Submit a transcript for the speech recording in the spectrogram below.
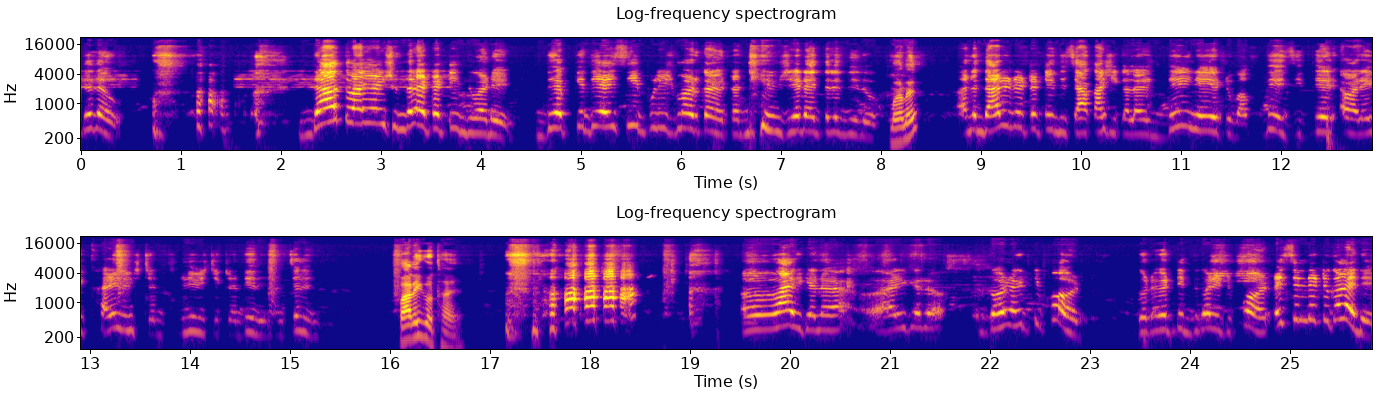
তো তো দাও। এই সুন্দর একটা টিপ দেবারে দেবকে দিয়েছি পুলিশ মার্কার একটা টিপ সেটা এতে দিয়ে দাও মানে? আর দারুণ একটা টিপ দিচ্ছে আকাশি কালার দেই নেই একটু বাপ দিয়েছি আর এই খালি লিপস্টিক লিপস্টিকটা দিয়ে দিলাম চলে বাড়ি কোথায়? বাড়ি কেন? বাড়ি কেন? গৌরাগটি পর গৌরাগটি গৌরাগটি পর এই সিনটা একটু গলায় দে।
